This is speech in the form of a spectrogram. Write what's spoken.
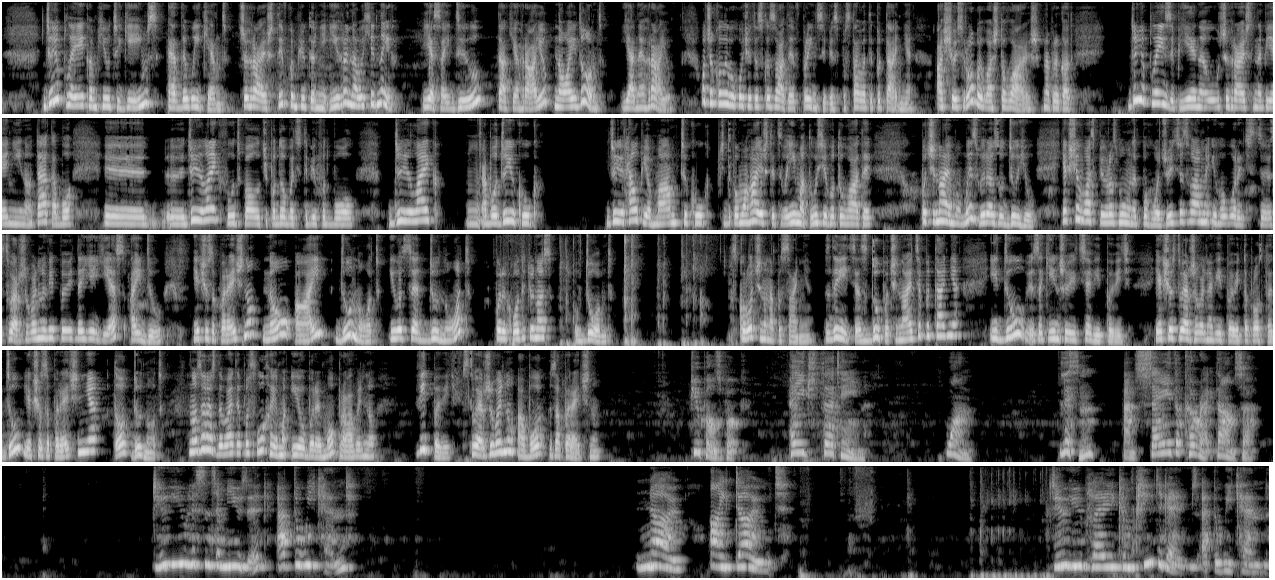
Do you play computer games at the weekend? Чи граєш ти в комп'ютерні ігри на вихідних? Yes, I do. Так, я граю. No, I don't. Я не граю. Отже, коли ви хочете сказати, в принципі, поставити питання, а щось робить ваш товариш, наприклад, Do you play the piano, чи граєш ти на піаніно, так? Або е, е, Do you like football, чи подобається тобі футбол? Do you like, або Do you cook? Do you help your mom to cook? Чи допомагаєш ти твоїй матусі готувати? Починаємо ми з виразу do you. Якщо у вас співрозмовник погоджується з вами і говорить стверджувальну відповідь, дає yes, I do. Якщо заперечно, no, I do not. І оце do not переходить у нас в don't. Скорочено написання. Здивіться, з do починається питання, і do закінчується відповідь. Якщо стверджувальна відповідь, то просто do, якщо заперечення, то do not. Ну а зараз давайте послухаємо і оберемо правильну відповідь стверджувальну або заперечну. Pupils Book, page 13. 1. Listen and say the correct answer. Do you listen to music at the weekend? No, I don't. Do you play computer games at the weekend?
